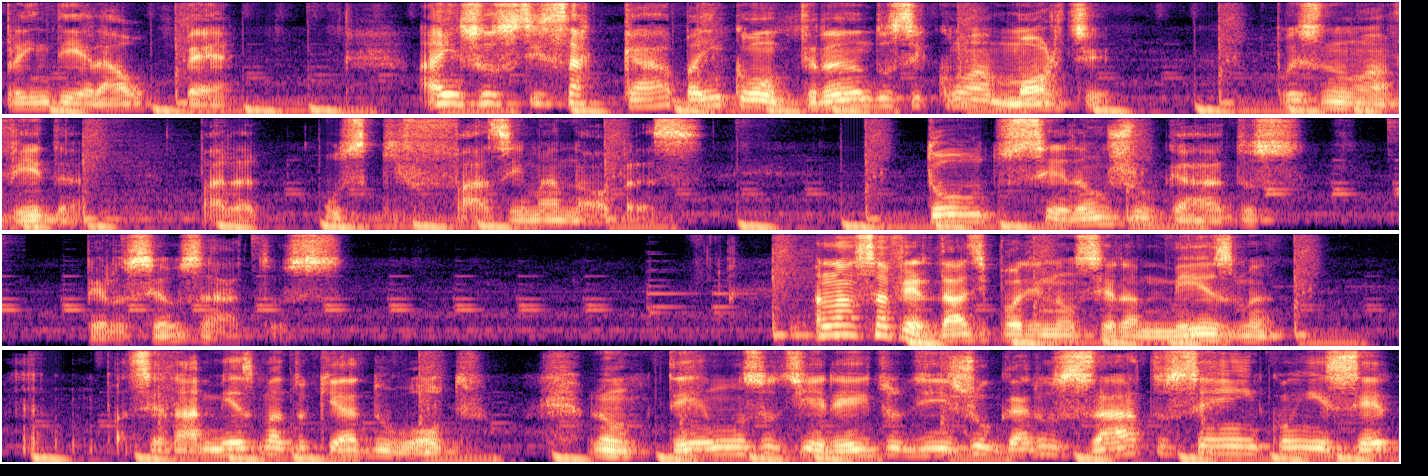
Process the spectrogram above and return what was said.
prenderá o pé. A injustiça acaba encontrando-se com a morte, pois não há vida para os que fazem manobras. Todos serão julgados pelos seus atos. A nossa verdade pode não ser a mesma, pode ser a mesma do que a do outro. Não temos o direito de julgar os atos sem conhecer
